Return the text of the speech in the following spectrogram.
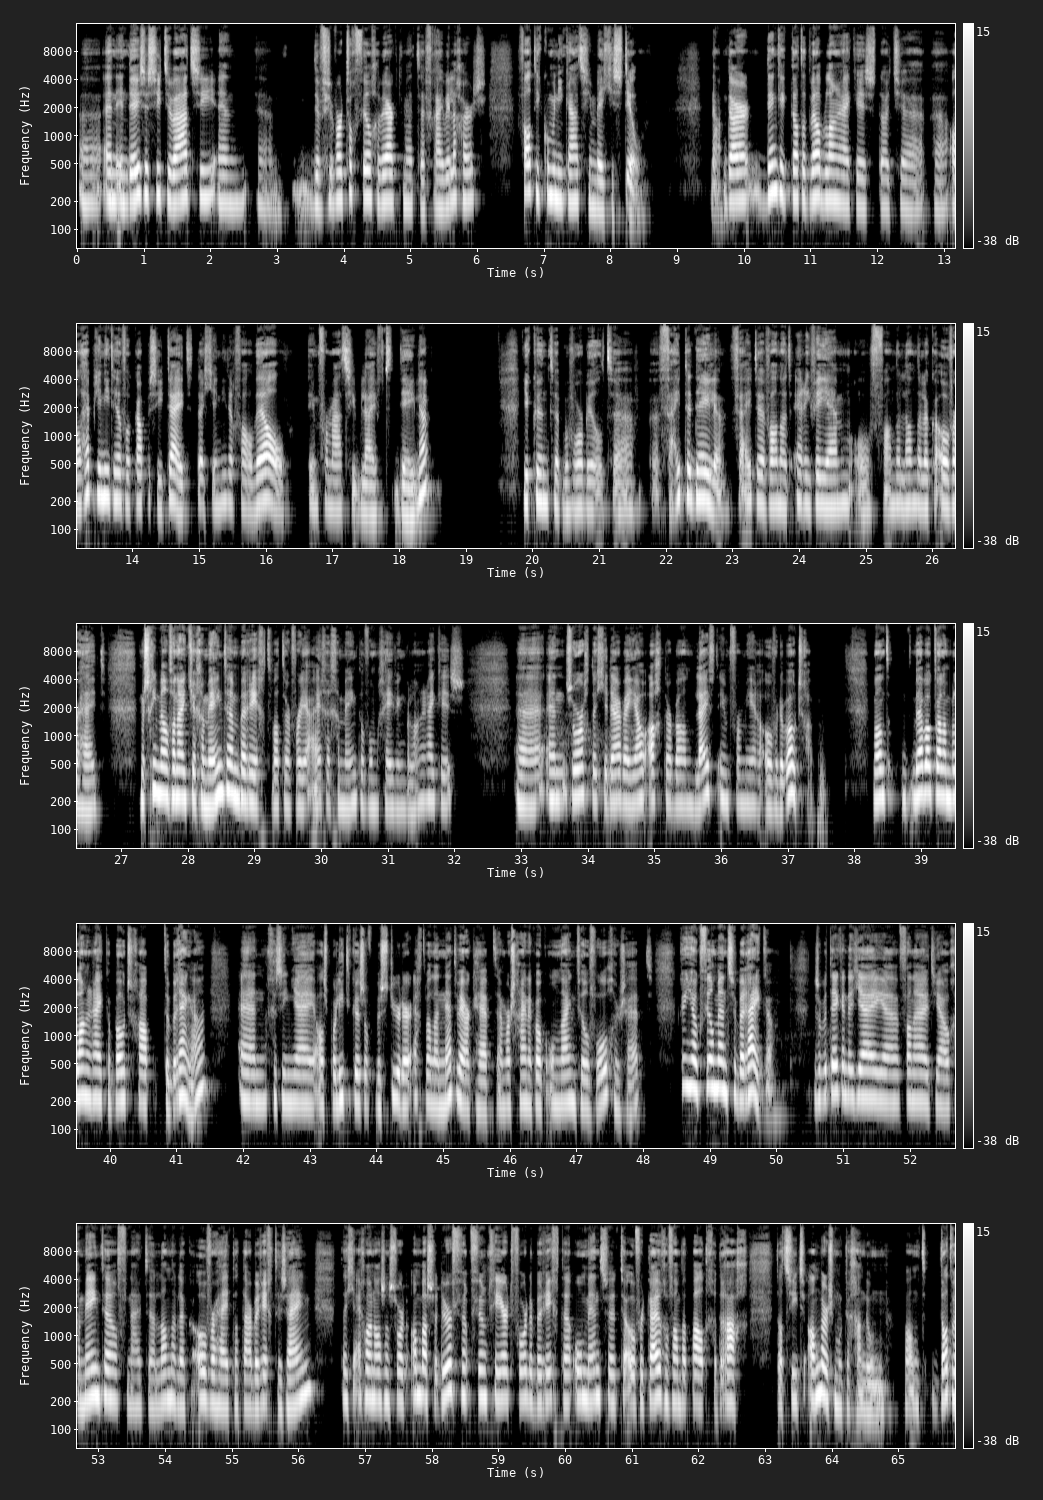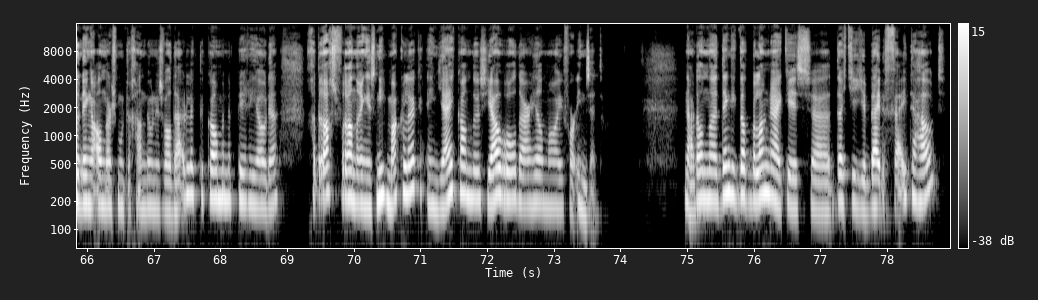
Uh, en in deze situatie, en er wordt toch veel gewerkt met vrijwilligers, valt die communicatie een beetje stil. Nou, daar denk ik dat het wel belangrijk is dat je, al heb je niet heel veel capaciteit, dat je in ieder geval wel informatie blijft delen. Je kunt bijvoorbeeld uh, feiten delen, feiten van het RIVM of van de landelijke overheid. Misschien wel vanuit je gemeente een bericht wat er voor je eigen gemeente of omgeving belangrijk is. En zorg dat je daarbij jouw achterban blijft informeren over de boodschap. Want we hebben ook wel een belangrijke boodschap te brengen. En gezien jij als politicus of bestuurder echt wel een netwerk hebt en waarschijnlijk ook online veel volgers hebt, kun je ook veel mensen bereiken. Dus dat betekent dat jij uh, vanuit jouw gemeente of vanuit de landelijke overheid dat daar berichten zijn, dat echt gewoon als een soort ambassadeur fungeert voor de berichten om mensen te overtuigen van bepaald gedrag. Dat ze iets anders moeten gaan doen. Want dat we dingen anders moeten gaan doen is wel duidelijk de komende periode. Gedragsverandering is niet makkelijk en jij kan dus jouw rol daar heel mooi voor inzetten. Nou, dan uh, denk ik dat het belangrijk is uh, dat je je bij de feiten houdt.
